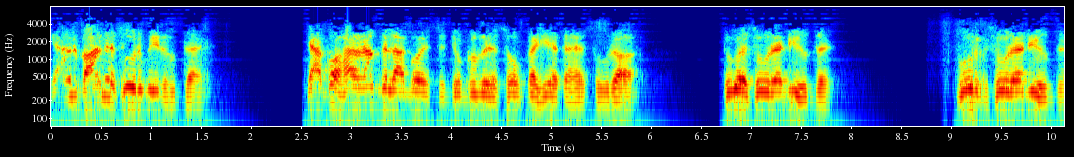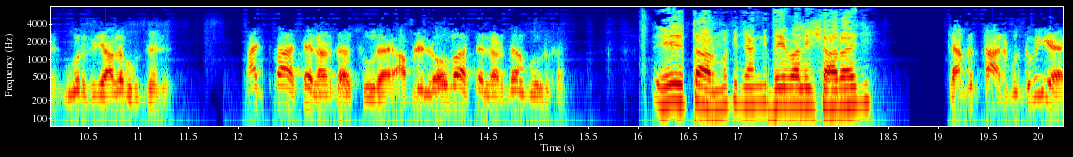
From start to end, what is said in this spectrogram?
ਗਿਆਨਵਾਨ ਸੂਰਬੀਰ ਹੁੰਦਾ ਹੈ। ਕਿਆ ਕੋ ਹਰ ਰੰਗ ਲਾਗੋ ਇਸ ਯੁੱਗ ਵਿੱਚ ਸੋ ਕਹੀਏ ਤਾਂ ਹੈ ਸੂਰਾ। ਤੂੰ ਸੂਰੇ ਨਹੀਂ ਹੁੰਦੇ। ਮੂਰਖ ਸੂਰੇ ਨਹੀਂ ਹੁੰਦੇ ਮੂਰਖ ਜ਼ਾਲਮ ਹੁੰਦੇ ਨੇ। ਸੱਚ ਵਾਸਤੇ ਲੜਦਾ ਸੂਰਾ ਹੈ ਆਪਣੇ ਲੋਭ ਵਾਸਤੇ ਲੜਦਾ ਮੂਰਖ ਇਹ ਧਾਰਮਿਕ ਜੰਗ ਦੇ ਵਾਲੀ ਇਸ਼ਾਰਾ ਹੈ ਜੀ? ਜੰਗ ਧਾਰਮਿਕ ਵੀ ਹੈ।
